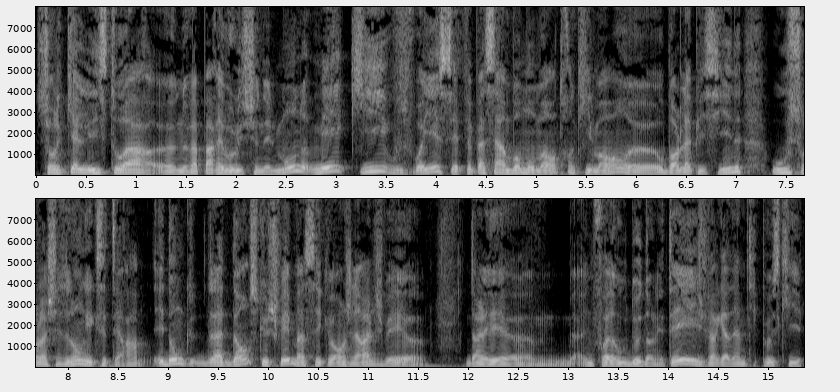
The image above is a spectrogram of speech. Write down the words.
sur lesquels l'histoire ne va pas révolutionner le monde, mais qui, vous voyez, c'est fait passer un bon moment tranquillement au bord de la piscine ou sur la chaise longue, etc. Et donc là-dedans, ce que je fais, bah, c'est qu'en général, je vais euh, dans les euh, une fois ou deux dans l'été, je vais regarder un petit peu ce qui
